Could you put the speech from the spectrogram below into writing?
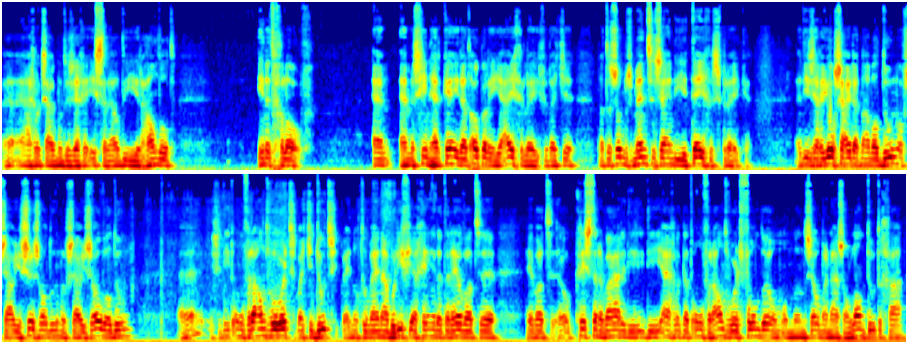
eigenlijk zou ik moeten zeggen Israël, die hier handelt in het geloof. En, en misschien herken je dat ook wel in je eigen leven, dat, je, dat er soms mensen zijn die je tegenspreken. En die zeggen, joh, zou je dat nou wel doen? Of zou je zus wel doen? Of zou je zo wel doen? is het niet onverantwoord wat je doet? Ik weet nog toen wij naar Bolivia gingen dat er heel wat, uh, wat ook christenen waren die, die eigenlijk dat onverantwoord vonden om, om dan zomaar naar zo'n land toe te gaan.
